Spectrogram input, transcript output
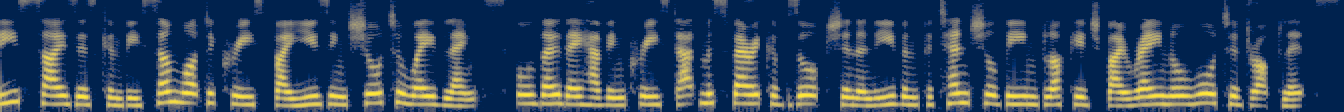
These sizes can be somewhat decreased by using shorter wavelengths, although they have increased atmospheric absorption and even potential beam blockage by rain or water droplets.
